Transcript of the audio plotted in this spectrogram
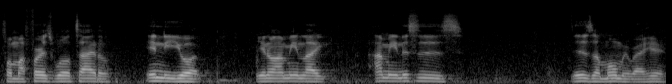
for my first world title in New York. You know, I mean, like, I mean, this is this is a moment right here.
